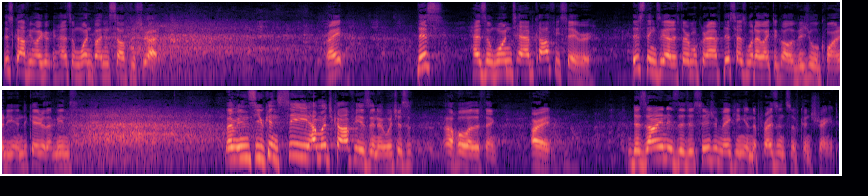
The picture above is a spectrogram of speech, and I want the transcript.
This coffee maker has a one-button self-destruct. right? This has a one tab coffee saver. This thing's got a thermal carafe. This has what I like to call a visual quantity indicator. That means, that means you can see how much coffee is in it, which is a whole other thing. All right. Design is the decision making in the presence of constraint.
